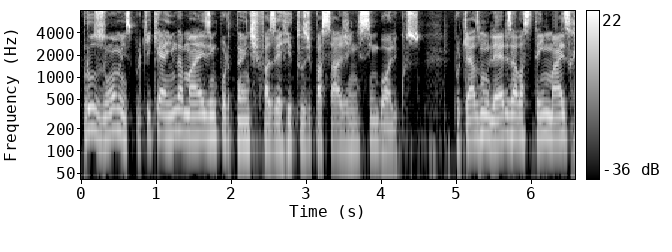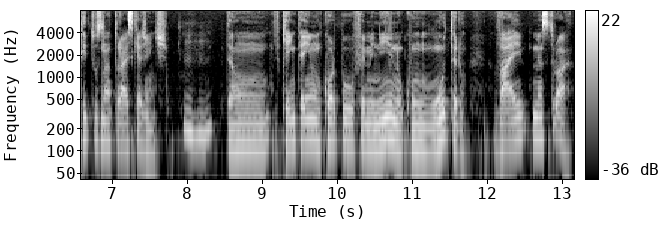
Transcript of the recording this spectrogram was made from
Para os homens, por que, que é ainda mais importante fazer ritos de passagem simbólicos? Porque as mulheres, elas têm mais ritos naturais que a gente. Uhum. Então, quem tem um corpo feminino com um útero vai menstruar.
